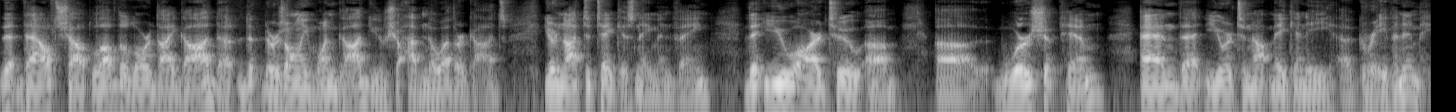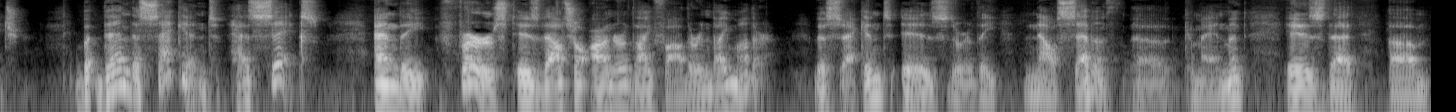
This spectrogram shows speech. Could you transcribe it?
that thou shalt love the Lord thy God. There's only one God. You shall have no other gods. You're not to take his name in vain. That you are to um, uh, worship him and that you're to not make any uh, graven image. But then the second has six. And the first is, Thou shalt honor thy father and thy mother. The second is, or the now seventh uh, commandment, is that um,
